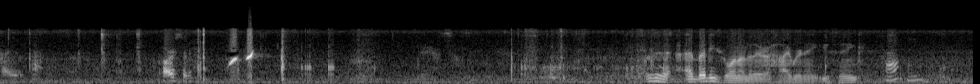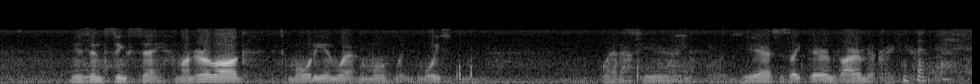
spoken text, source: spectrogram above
Coyotes. Carson. Look at that. I bet he's going under there to hibernate, you think? Probably. His instincts say, I'm under a log, it's moldy and wet, mo- moist, and wet out here. This is like their environment right here.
